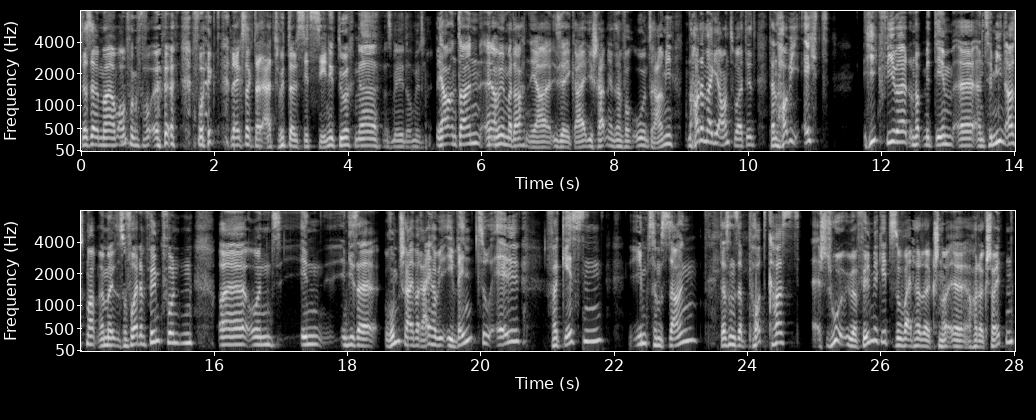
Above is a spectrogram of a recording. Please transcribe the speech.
dass er mal am Anfang fo- folgt. Und er hat gesagt, ah, Twitter das setzt eh nicht durch. Na, was will ich damit? Ja, und dann äh, habe ich mir gedacht, ja, ist ja egal, ich schreibe mir jetzt einfach an und trau mich. Dann hat er mal geantwortet. Dann habe ich echt hingefiebert und habe mit dem äh, einen Termin ausgemacht. Wir haben sofort einen Film gefunden äh, und in, in dieser Rumschreiberei habe ich eventuell vergessen, ihm zum sagen, dass unser Podcast äh, schon über Filme geht, soweit hat er, äh, hat er geschalten,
